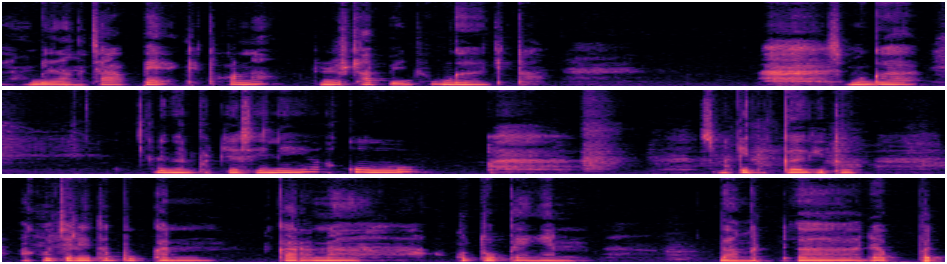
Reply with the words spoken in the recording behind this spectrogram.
yang bilang capek gitu karena jujur capek juga gitu. Semoga dengan podcast ini aku semakin lega gitu. Aku cerita bukan karena aku tuh pengen banget uh, dapet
